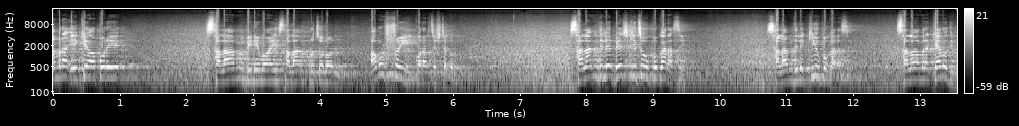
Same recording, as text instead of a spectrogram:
আমরা একে অপরে সালাম বিনিময়, সালাম প্রচলন অবশ্যই করার চেষ্টা করব। সালাম দিলে বেশ কিছু উপকার আছে। সালাম দিলে কি উপকার আছে? সালাম আমরা কেন দিব?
